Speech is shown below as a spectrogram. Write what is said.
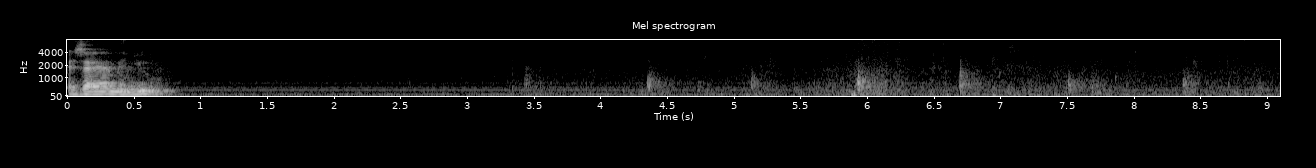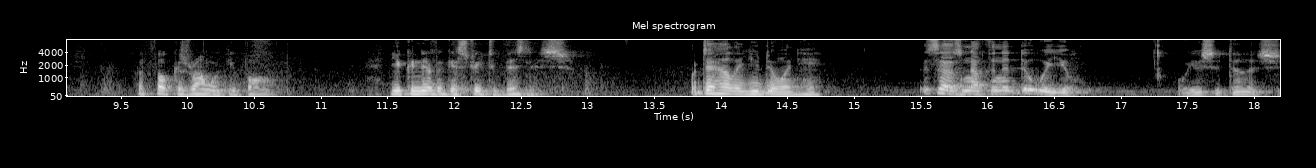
As I am in you. The fuck is wrong with you, Paul? You can never get straight to business. What the hell are you doing here? This has nothing to do with you. Oh, yes, it does.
